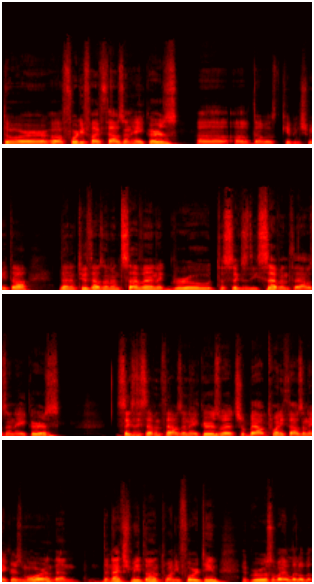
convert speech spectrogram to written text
there were uh, 45,000 acres uh, that was keeping Shemitah. Then in 2007, it grew to 67,000 acres. 67,000 acres, which about 20,000 acres more. And then the next Shemitah in 2014, it grew also by a little bit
